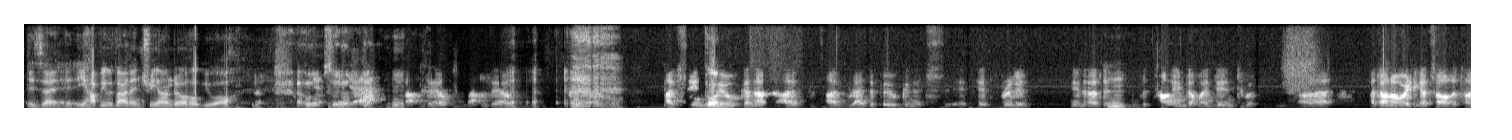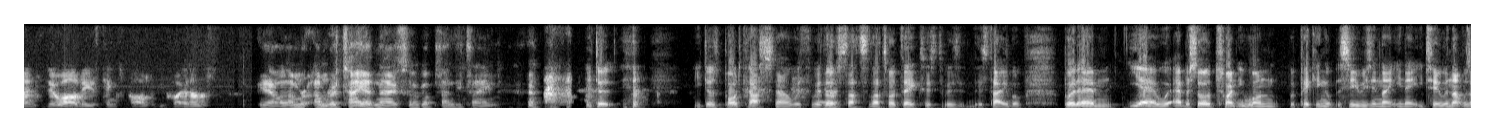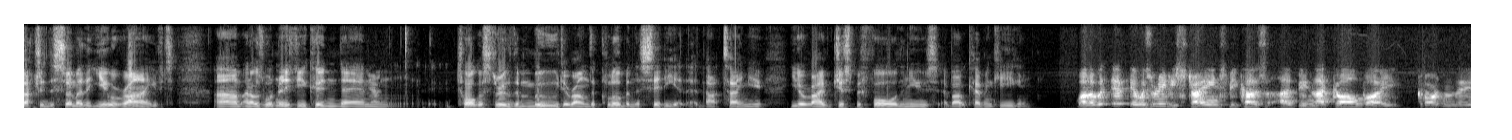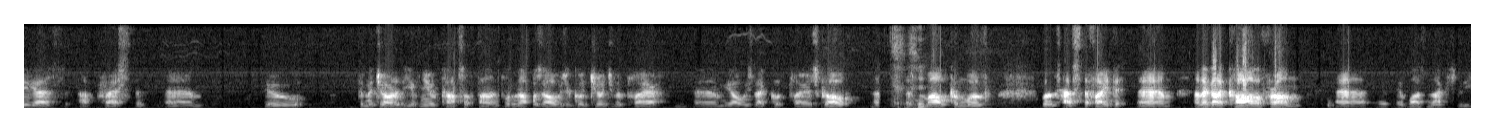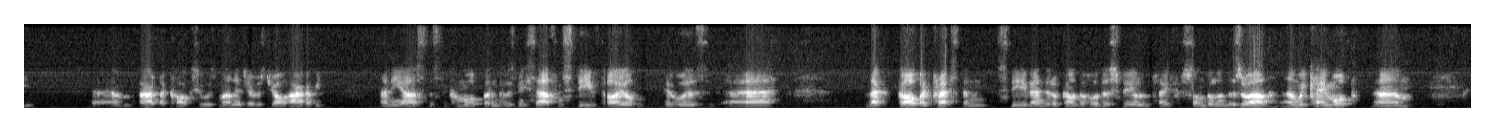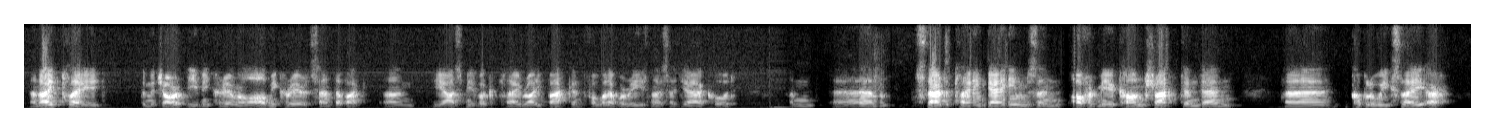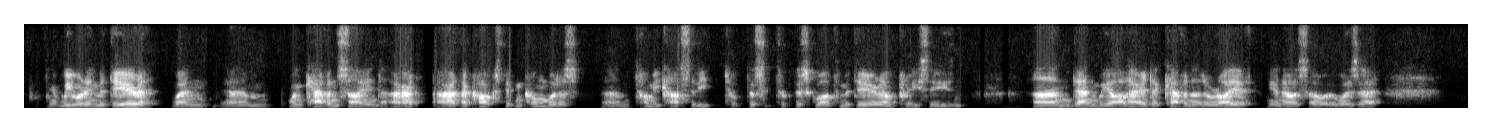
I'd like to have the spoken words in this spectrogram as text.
Is uh, are you happy with that entry, Ando? I hope you are. I hope so. Yeah, that'll do. That'll do. Um, I've seen the book and I've, I've, I've read the book and it's it, it's brilliant. You know the, mm. the time that went into it. Uh, I don't know where he gets all the time to do all these things, Paul. To be quite honest. Yeah, well, I'm I'm retired now, so I've got plenty of time. you do he does podcasts now with, with us. That's that's what takes this his time up. But um, yeah, we're episode twenty one. We're picking up the series in nineteen eighty two, and that was actually the summer that you arrived. Um, and I was wondering if you can um, yeah. talk us through the mood around the club and the city at, at, that time. You you arrived just before the news about Kevin Keegan. Well, it, it, it was really strange because I'd been let go by Gordon Lee at, at Preston, um, who the majority of Newcastle fans will know was always a good judge of a player. Um, he always let good players go, as Malcolm will will testify to. Um, and I got a call from uh, it, wasn't actually um, Arthur Cox who was manager; it was Joe Harvey, and he asked us to come up. And it was myself and Steve Doyle who was uh, let go by Preston. Steve ended up going to Huddersfield and played for Sunderland as well, and we came up. Um, and I played the majority of my career, or all my career at centre back. And he asked me if I could play right back, and for whatever reason, I said yeah, I could, and um, started playing games and offered me a contract. And then uh, a couple of weeks later, we were in Madeira when um, when Kevin signed. Arthur Cox didn't come with us. Um, Tommy Cassidy took the took the squad to Madeira on pre-season, and then we all heard that Kevin had arrived. You know, so it was a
